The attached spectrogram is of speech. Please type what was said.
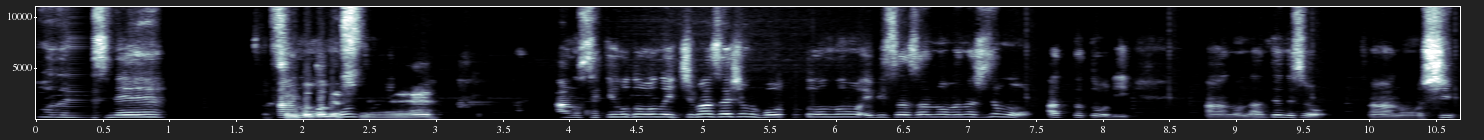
そうですね。そういうことですね。あの、先ほどの一番最初の冒頭の海老沢さんのお話でもあった通り、あの、なんて言うんでしょう。あの、し、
